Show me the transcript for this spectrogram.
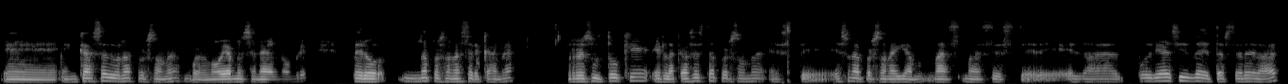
eh, en casa de una persona, bueno, no voy a mencionar el nombre, pero una persona cercana resultó que en la casa de esta persona este, es una persona ya más, más este, de edad, podría decir de tercera edad,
